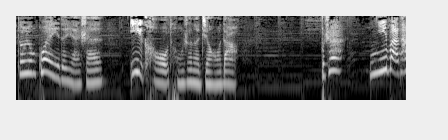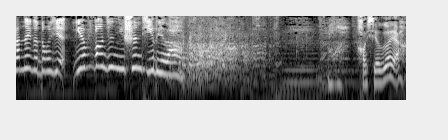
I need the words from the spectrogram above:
都用怪异的眼神，异口同声的惊呼道：“不是！”你把他那个东西也放进你身体里了，哇，好邪恶呀！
